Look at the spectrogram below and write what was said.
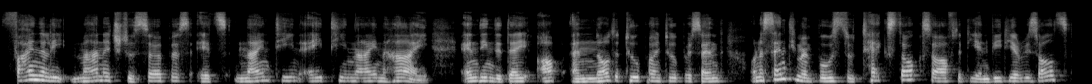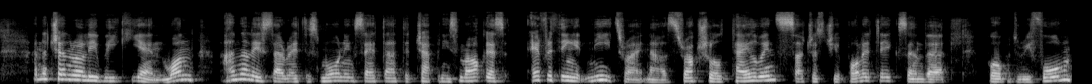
finally managed to surpass its 1989 high, ending the day up another 2.2% on a sentiment boost to tech stocks after the Nvidia results and a generally weak yen. One analyst I read this morning said that the Japanese market has everything it needs right now structural tailwinds such as geopolitics and uh, corporate reform,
